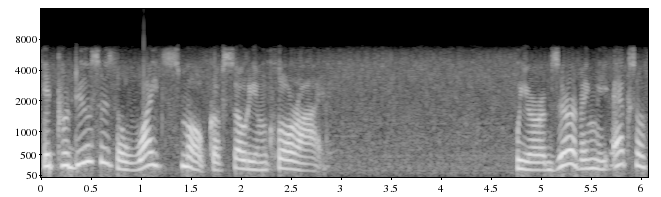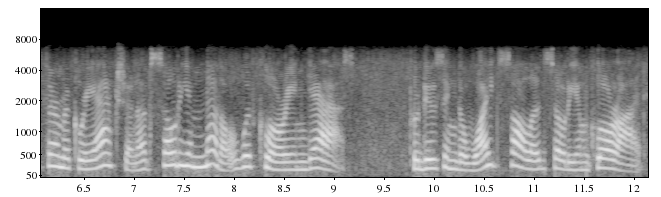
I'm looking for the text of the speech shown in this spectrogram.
It produces a white smoke of sodium chloride. We are observing the exothermic reaction of sodium metal with chlorine gas, producing the white solid sodium chloride.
